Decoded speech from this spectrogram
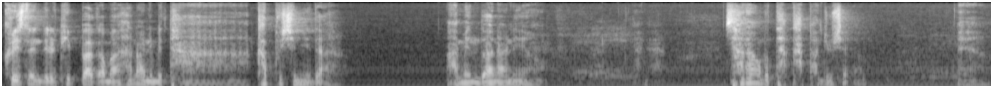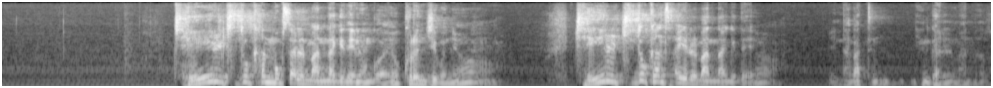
그리스도인들을 핍박하면 하나님이 다 갚으십니다. 아멘도 안 하네요 사랑으로 다 갚아주셔요. 네. 제일 지독한 목사를 만나게 되는 거예요. 그런 집은요. 제일 지독한 사이를 만나게 돼요. 나 같은 인간을 만나서.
